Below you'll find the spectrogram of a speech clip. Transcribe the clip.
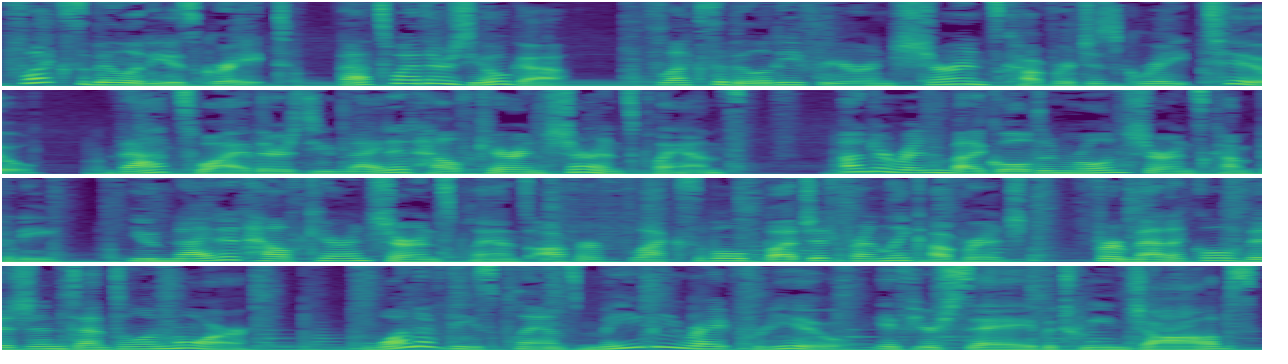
Flexibility is great. That's why there's yoga. Flexibility for your insurance coverage is great too. That's why there's United Healthcare Insurance Plans. Underwritten by Golden Rule Insurance Company, United Healthcare Insurance Plans offer flexible, budget friendly coverage for medical, vision, dental, and more. One of these plans may be right for you if you're, say, between jobs,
